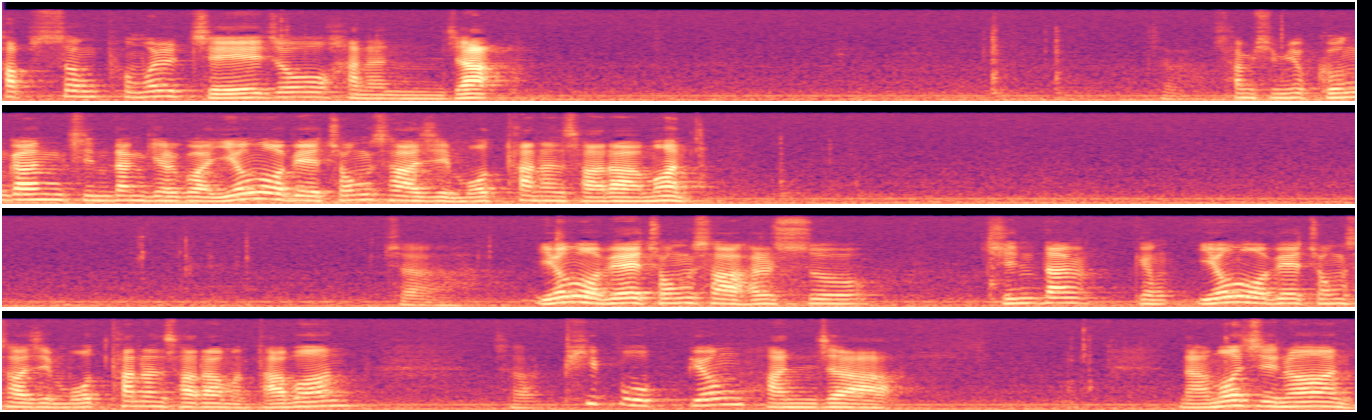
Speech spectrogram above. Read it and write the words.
합성품을 제조하는 자 36. 건강진단 결과 영업에 종사하지 못하는 사람은 자, 영업에 종사할 수 진단 영업에 종사하지 못하는 사람은 답은 자, 피부병 환자 나머지는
